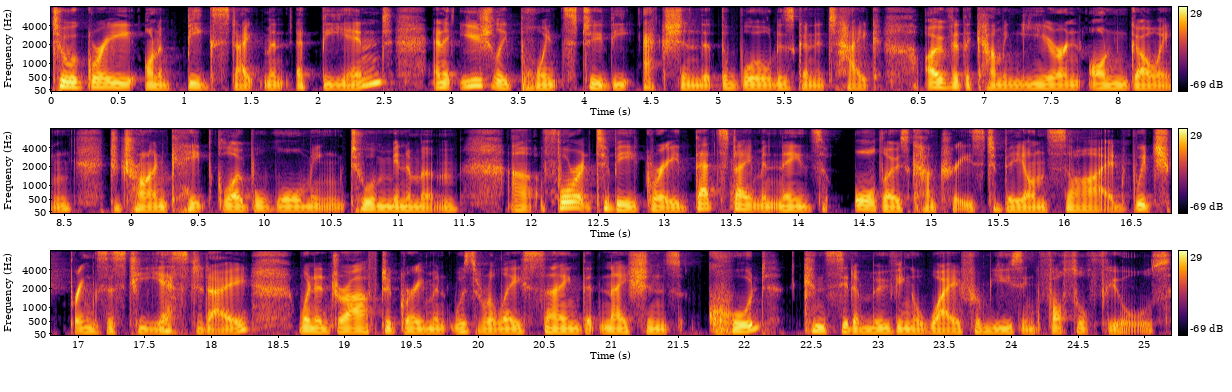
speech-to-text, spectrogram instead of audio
to agree on a big statement at the end, and it usually points to the action that the world is going to take over the coming year and ongoing to try and keep global warming to a minimum. Uh, for it to be agreed, that statement needs all those countries to be on side, which brings us to yesterday when a draft agreement was released saying that nations could consider moving away from using fossil fuels.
